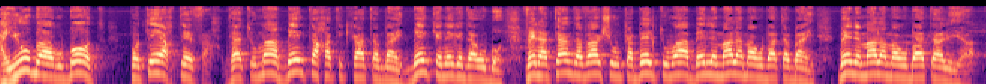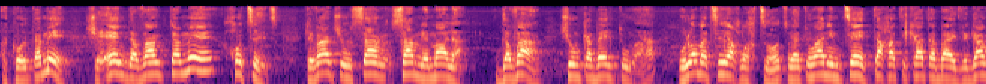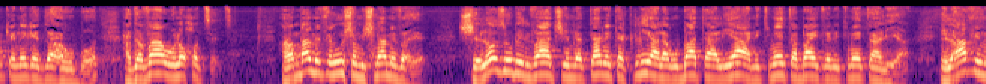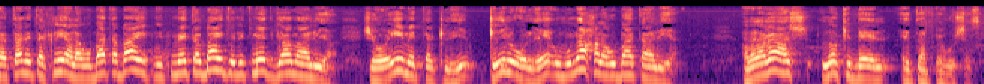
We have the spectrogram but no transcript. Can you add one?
היו בערובות פותח טפח, והטומאה בין תחת תקרת הבית, בין כנגד הערובות, ונתן דבר שהוא מקבל טומאה בין למעלה מערובת הבית, בין למעלה מערובת העלייה, הכל טמא, שאין דבר טמא חוצץ. כיוון שהוא שם, שם למעלה דבר שהוא מקבל טומאה, הוא לא מצליח לחצות, והטומאה נמצאת תחת תקרת הבית וגם כנגד הערובות, הדבר הוא לא חוצץ. הרמב"ם בפירוש המשנה מבאר שלא זו בלבד שאם נתן את הכלי על ערובת העלייה, נטמא את הבית ונטמא את העלייה, אלא אף אם נתן את הכלי על ערובת הבית, נטמא את הבית ונטמאת גם העלייה. שרואים את הכלי כאילו עולה, הוא מונח על ערובת העלייה. אבל הרש לא קיבל את הפירוש הזה.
